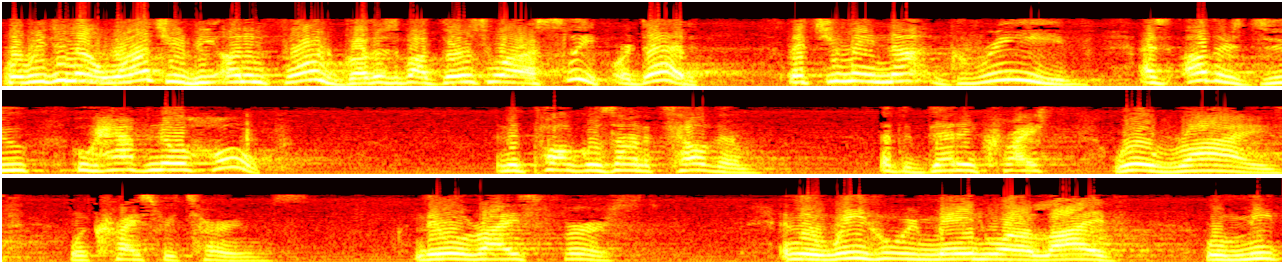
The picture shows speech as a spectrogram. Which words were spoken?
But we do not want you to be uninformed, brothers, about those who are asleep or dead, that you may not grieve as others do who have no hope. And then Paul goes on to tell them that the dead in Christ will rise when Christ returns. They will rise first. And then we who remain, who are alive, will meet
